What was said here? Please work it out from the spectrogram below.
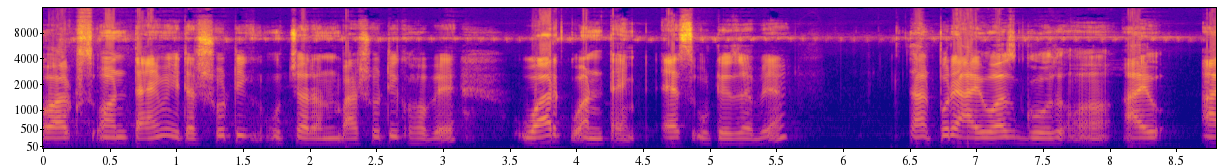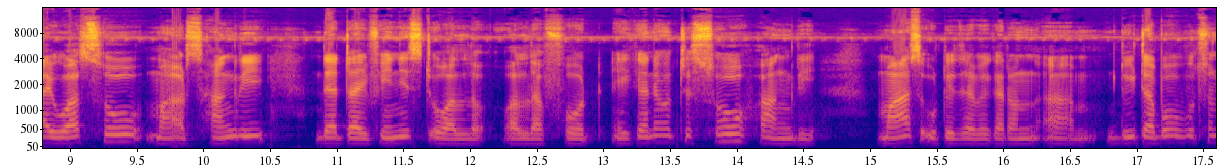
works on time এটার সঠিক উচ্চারণ বা সঠিক হবে ওয়ার্ক অন টাইম এস উঠে যাবে। তারপরে I was go I I was so much hungry that I finished all the all the food এখানে হচ্ছে সো হাংরি মাছ উঠে যাবে, কারণ দুইটা বহুবচন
